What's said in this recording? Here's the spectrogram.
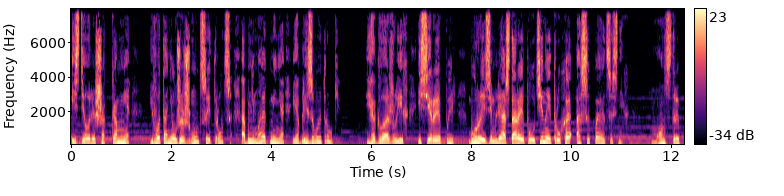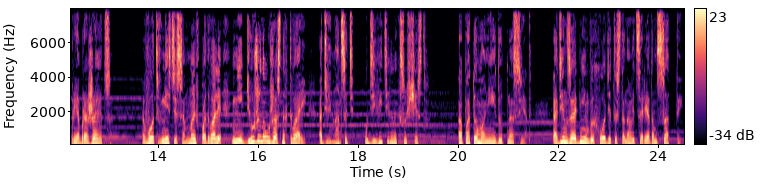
и сделали шаг ко мне — и вот они уже жмутся и трутся, обнимают меня и облизывают руки. Я глажу их, и серая пыль, бурая земля, старая паутина и труха осыпаются с них. Монстры преображаются. Вот вместе со мной в подвале не дюжина ужасных тварей, а двенадцать удивительных существ. А потом они идут на свет. Один за одним выходят и становятся рядом с Аттой.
